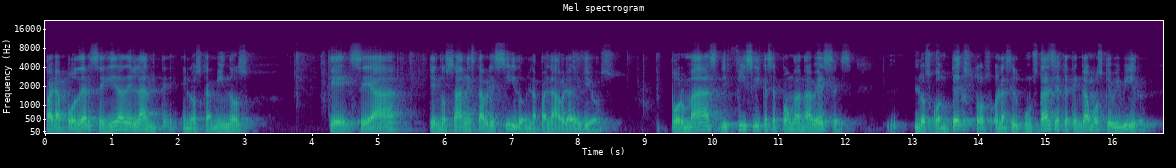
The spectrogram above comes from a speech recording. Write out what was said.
para poder seguir adelante en los caminos que, se ha, que nos han establecido en la palabra de Dios. Por más difícil que se pongan a veces los contextos o las circunstancias que tengamos que vivir,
